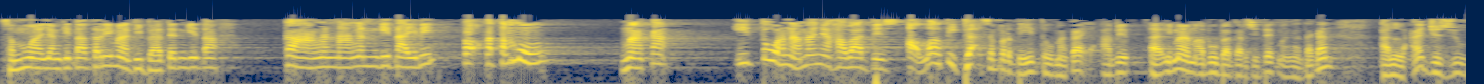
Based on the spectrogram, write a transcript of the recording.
Semua yang kita terima di batin kita, kangen-kangen kita ini kok ketemu, maka itu namanya hawadis. Allah tidak seperti itu. Maka Habib, uh, Imam Abu Bakar Siddiq mengatakan al-ajzu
